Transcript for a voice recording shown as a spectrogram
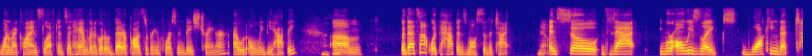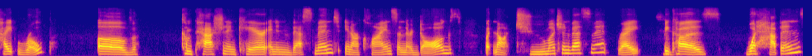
one of my clients left and said hey i'm going to go to a better positive reinforcement based trainer. I would only be happy. Mm-hmm. um, but that's not what happens most of the time. No. and so that we're always like walking that tight rope of compassion and care and investment in our clients and their dogs but not too much investment right? Mm-hmm. because what happens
